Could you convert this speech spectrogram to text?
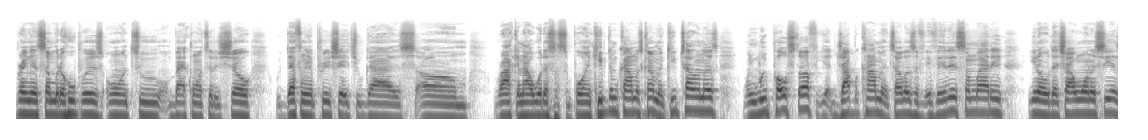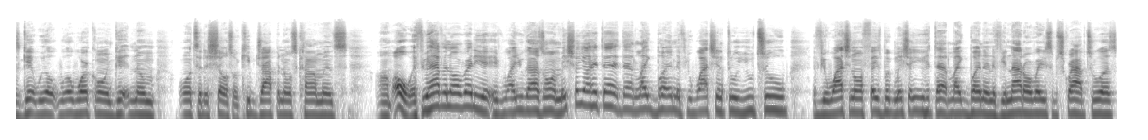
bring in some of the hoopers onto back onto the show. We definitely appreciate you guys. Um rocking out with us and supporting. Keep them comments coming. Keep telling us when we post stuff. Yeah, drop a comment. Tell us if, if it is somebody you know that y'all want to see us get. We'll we'll work on getting them onto the show. So keep dropping those comments. Um, oh, if you haven't already, if while you guys on, make sure y'all hit that that like button. If you're watching through YouTube, if you're watching on Facebook, make sure you hit that like button. And if you're not already subscribed to us,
